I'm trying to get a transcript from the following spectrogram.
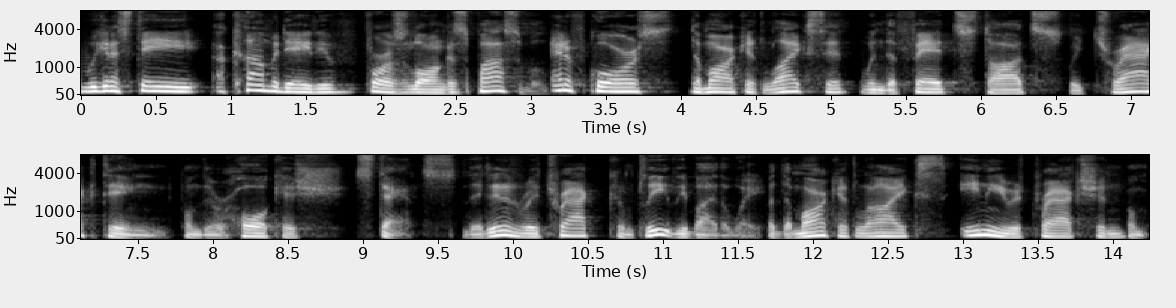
we're going to stay accommodative for as long as possible. And of course, the market likes it when the Fed starts retracting from their hawkish stance. They didn't retract completely, by the way, but the market likes any retraction from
